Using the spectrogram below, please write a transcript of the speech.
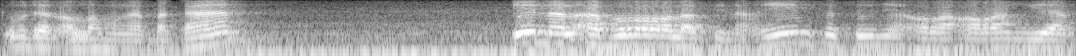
Kemudian Allah mengatakan, Innal abrar lafi sesungguhnya orang-orang yang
